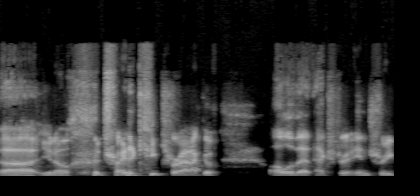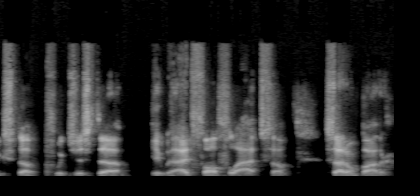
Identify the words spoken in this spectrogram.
uh, you know, trying to keep track of all of that extra intrigue stuff would just uh, it, I'd fall flat. So so I don't bother.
